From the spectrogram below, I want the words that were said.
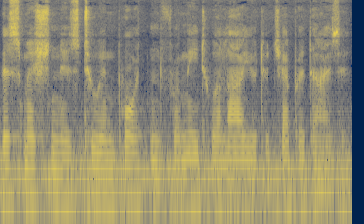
This mission is too important for me to allow you to jeopardize it.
